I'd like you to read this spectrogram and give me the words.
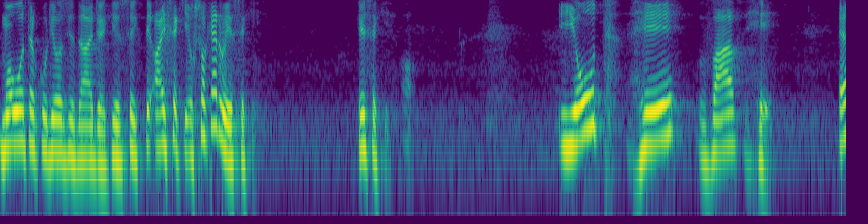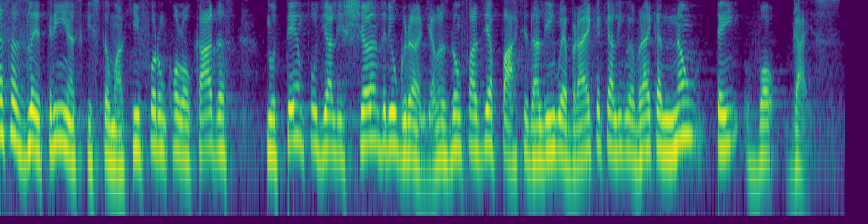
uma outra curiosidade aqui. Ah, esse aqui, eu só quero esse aqui. Esse aqui. Ó. Yod, Re, Vav, Re. Essas letrinhas que estão aqui foram colocadas no tempo de Alexandre o Grande. Elas não faziam parte da língua hebraica, que a língua hebraica não tem vogais.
